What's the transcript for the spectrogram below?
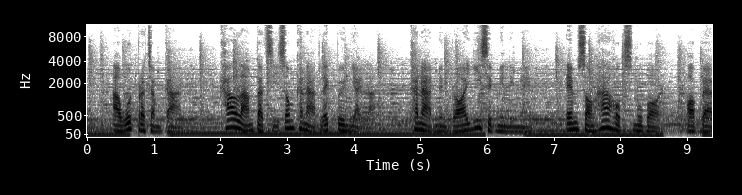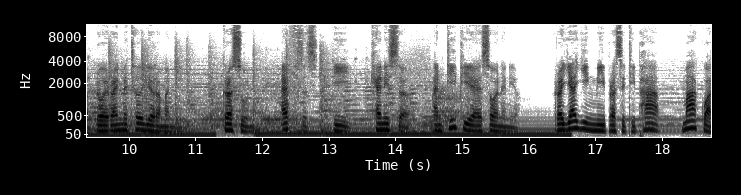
3 อาวุธประจำการ ข้าวหลามตัดสีส้มขนาดเล็กปืนใหญ่หลัก ขนาด 120มิลลิเมตร M256 Smoothbore ออกแบบโดยไรเมเทอร์เยอรมนี กระสุน f s E Canister Anti p i e s o n a n i l ระยะยิงมีประสิทธิภาพมากกว่า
